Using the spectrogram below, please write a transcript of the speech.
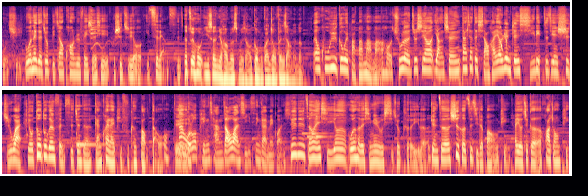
过去，不过那个就比较旷日费时，而且也不是只有一次两次。那最后，医生有还有没有什么想要跟我们观众分享的呢？要呼吁各位爸爸妈妈哈，除了就是要养成大家的小孩要认真洗脸这件事之外，有痘痘跟粉刺，真的赶快来皮肤科报道哦。那我如果平常早晚洗一次应该也没关系。对对，早晚洗用温和的洗面乳洗就可以了。选择适合自己的保养品，还有这个化妆品，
